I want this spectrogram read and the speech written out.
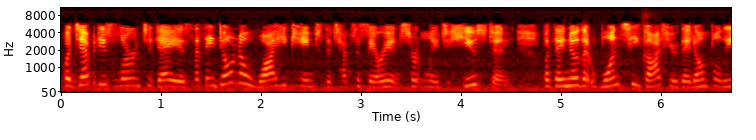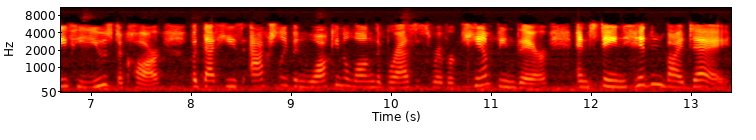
What deputies learned today is that they don't know why he came to the Texas area and certainly to Houston, but they know that once he got here, they don't believe he used a car, but that he's actually been walking along the Brazos River, camping there and staying hidden by day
